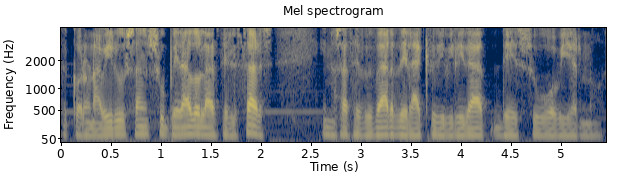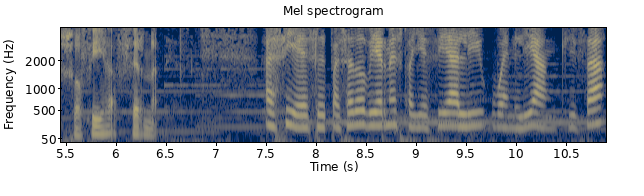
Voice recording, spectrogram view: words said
el coronavirus, han superado las del SARS y nos hace dudar de la credibilidad de su gobierno. Sofía Fernández. Así es, el pasado viernes fallecía Li Wenliang, quizá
